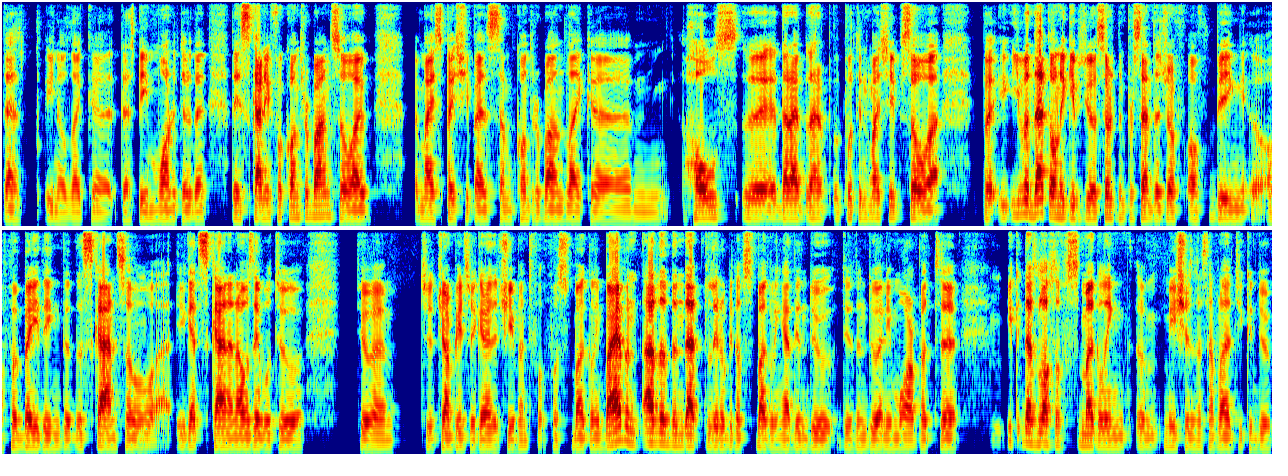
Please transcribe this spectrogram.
that's you know like uh, that's being monitored and they're scanning for contraband. So i my spaceship has some contraband like um, holes uh, that, I, that i put in my ship. So uh, but even that only gives you a certain percentage of, of being of evading the, the scan. So mm. uh, you get scanned and i was able to to um, to jump into get an achievement for, for smuggling. But i haven't other than that little bit of smuggling i didn't do didn't do anymore but uh, mm. can, there's lots of smuggling um, missions and stuff like that you can do.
